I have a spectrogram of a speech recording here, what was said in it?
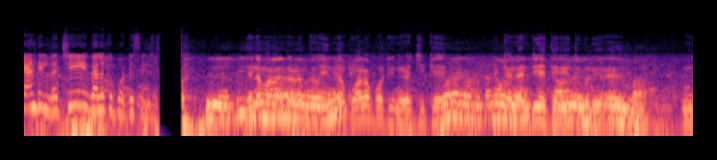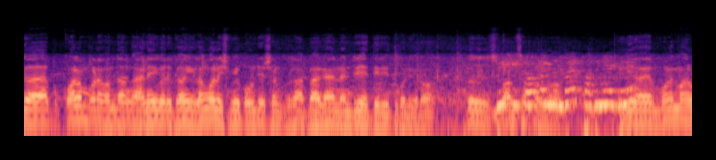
கேண்டில் வச்சு விளக்கு போட்டு செஞ்சோம். தினமலர் நடத்தும் இந்த கோலம் போட்டி நிகழ்ச்சிக்கு மிக்க நன்றியை தெரிவித்துக் கொள்கிறேன். இங்கே கோலம் போட வந்தவங்க அனைவருக்கும் இளங்கோலட்சுமி ஃபவுண்டேஷன் சார்பாக நன்றியை தெரிவித்துக் கொள்கிறோம். ஸ்பான்சர் பண்ணுறோம். இது மூலமாக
